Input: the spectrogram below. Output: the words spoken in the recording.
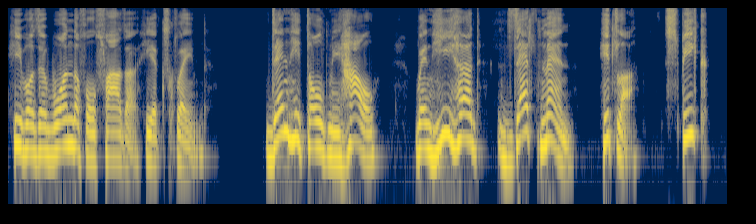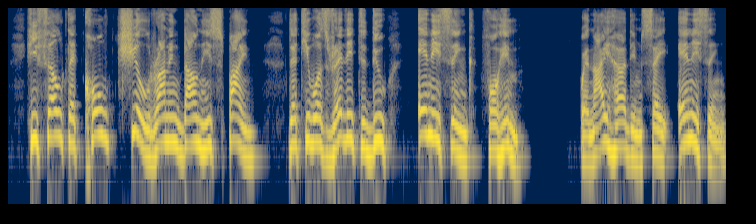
He was a wonderful father, he exclaimed. Then he told me how, when he heard that man, Hitler, speak he felt a cold chill running down his spine that he was ready to do anything for him. When I heard him say anything,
